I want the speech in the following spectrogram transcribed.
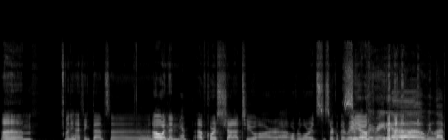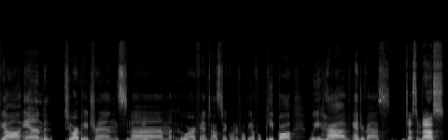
Um, and yeah, I think that's. Uh... oh, and then yeah. of course, shout out to our uh, overlords, Circle Pit Radio. Circle Pit Radio. we love y'all. And to our patrons, Mm-hmm. um, who are fantastic, wonderful, beautiful people. We have Andrew Vass, Justin Vass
